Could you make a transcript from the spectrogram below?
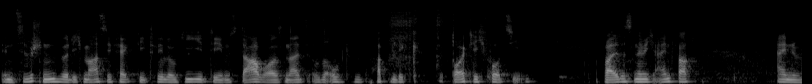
inzwischen würde ich Mass Effect, die Trilogie, dem Star Wars Knights of the Old Republic deutlich vorziehen. Weil das nämlich einfach eine,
